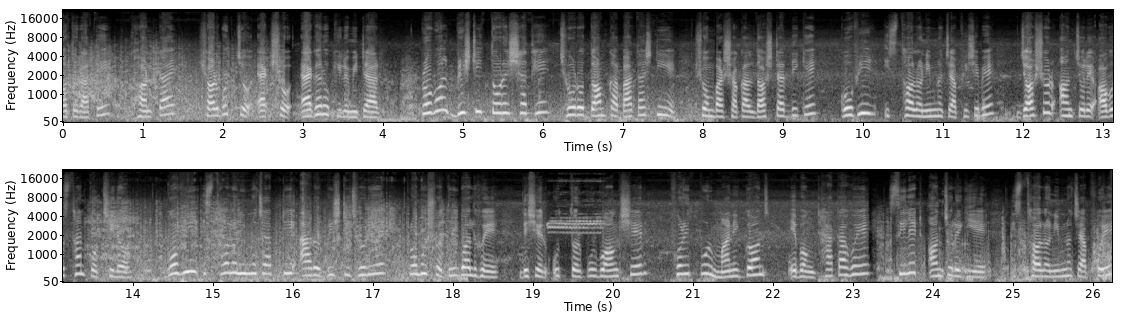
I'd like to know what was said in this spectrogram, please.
গত রাতে ঘন্টায় সর্বোচ্চ একশো এগারো কিলোমিটার। প্রবল বৃষ্টির তোড়ের সাথে ঝোড়ো দমকা বাতাস নিয়ে সোমবার সকাল দশটার দিকে গভীর স্থল নিম্নচাপ হিসেবে যশোর অঞ্চলে অবস্থান করছিল। গভীর স্থল নিম্নচাপটি আরও বৃষ্টি ঝরিয়ে ক্রমশ দুর্বল হয়ে দেশের উত্তর পূর্ব অংশের ফরিদপুর, মানিকগঞ্জ এবং ঢাকা হয়ে সিলেট অঞ্চলে গিয়ে স্থল নিম্নচাপ হয়ে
